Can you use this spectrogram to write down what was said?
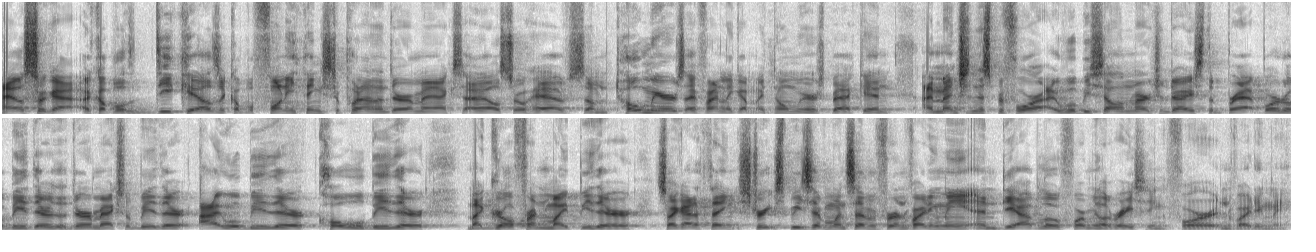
I also got a couple decals, a couple funny things to put on the Duramax. I also have some tow mirrors. I finally got my tow mirrors back in. I mentioned this before, I will be selling merchandise. The Brat board will be there, the Duramax will be there, I will be there, Cole will be there, my girlfriend might be there. So I gotta thank Street Speed 717 for inviting me and Diablo Formula Racing for inviting me.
